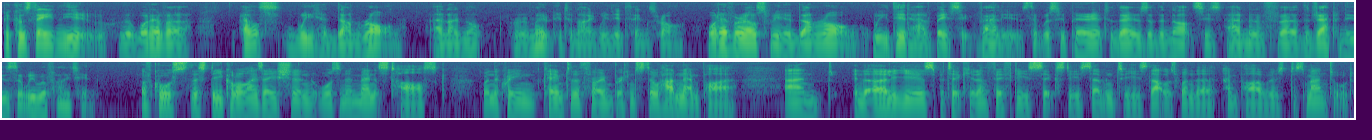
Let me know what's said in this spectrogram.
because they knew that whatever else we had done wrong, and I'm not remotely denying we did things wrong, whatever else we had done wrong, we did have basic values that were superior to those of the Nazis and of uh, the Japanese that we were fighting. Of course, this decolonisation was an immense task. When the Queen came to the throne, Britain still had an empire, and in the early years, particularly in the 50s, 60s, 70s, that was when the empire was dismantled.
